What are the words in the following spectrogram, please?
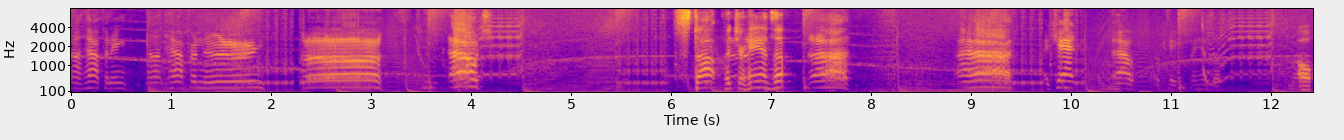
Not happening. Not happening. Ah! Ouch! Stop. Put your hands up. Ah! Ah! I can't. Ow. Okay, my hands up. Oh.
